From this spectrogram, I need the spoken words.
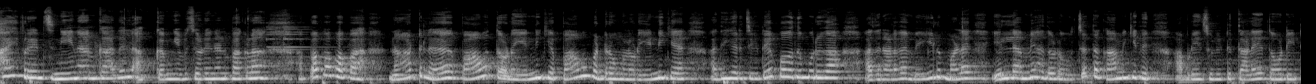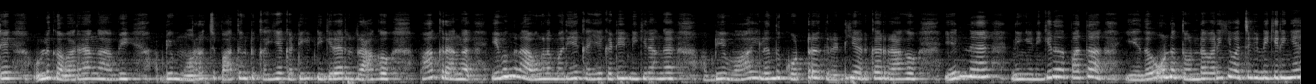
ஹாய் ஃப்ரெண்ட்ஸ் நீ நான் காதல் அப்கமிங் எபிசோடு என்னென்னு பார்க்கலாம். அப்பா பாப்பா நாட்டில் பாவத்தோட எண்ணிக்கை பாவம் பண்ணுறவங்களோட எண்ணிக்கை அதிகரிச்சுக்கிட்டே போகுது முருகா. அதனால தான் வெயில் மழை எல்லாமே அதோட உச்சத்தை காமிக்குது அப்படின்னு சொல்லிட்டு தலையை தோட்டிட்டு உள்ளுக்க வர்றாங்க அபி. அப்படியே முறைச்சி பார்த்துக்கிட்டு கையை கட்டிக்கிட்டு நிற்கிறாரு ராகவ். பார்க்குறாங்க இவங்கள அவங்கள மாதிரியே கையை கட்டிட்டு நிற்கிறாங்க அப்படியே வாயிலேருந்து கொட்டுறதுக்கு ரெடியாக இருக்கார் ராகவ். என்ன நீங்கள் நிற்கிறத பார்த்தா ஏதோ ஒன்று தொண்டை வரைக்கும் வச்சுக்கிட்டு நிற்கிறீங்க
